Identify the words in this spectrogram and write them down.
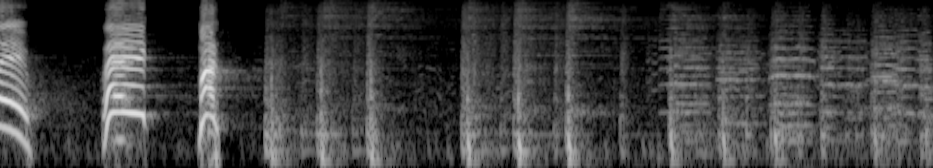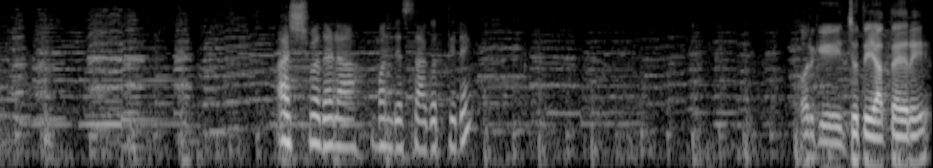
left. Quick, march. ಅಶ್ವದಳ ಮುಂದೆ ಸಾಗುತ್ತಿದೆ. ಅವರಿಗೆ ಜೊತೆಯಾಗ್ತಾ ಇದ್ದಾರೆ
